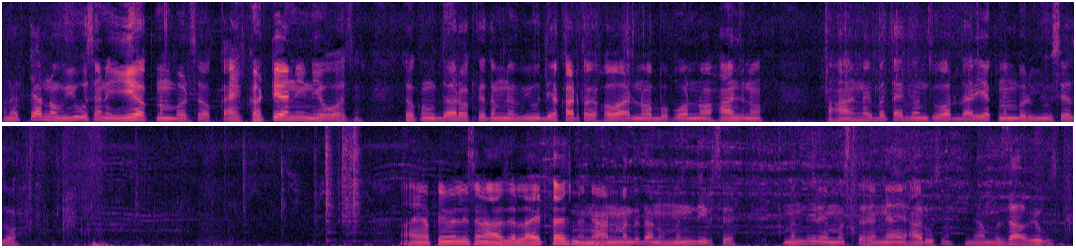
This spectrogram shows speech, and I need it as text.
અને અત્યારનો વ્યૂ છે ને એક નંબર છે, કાંઈ ઘટે નહીં ને એવો છે. જો કે હું દર વખતે તમને વ્યૂ દેખાડતો હોય, સવારનો, બપોરનો, સાંજનો. તો હાંજનો બતાવી દઉં ને, જોરદાર એક નંબર વ્યૂ છે જો. અહીંયા ફેમિલી છે ને, આ જે લાઇટ થાય છે ને હનુમાન દાદાનું મંદિર છે. મંદિર એ મસ્ત છે, ન્યાય સારું છે, ત્યાં મજા આવે એવું છે.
